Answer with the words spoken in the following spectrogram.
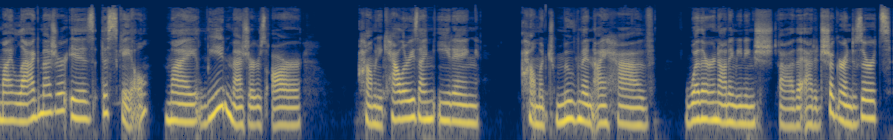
my lag measure is the scale. My lead measures are how many calories I'm eating, how much movement I have, whether or not I'm eating sh- uh, the added sugar and desserts,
